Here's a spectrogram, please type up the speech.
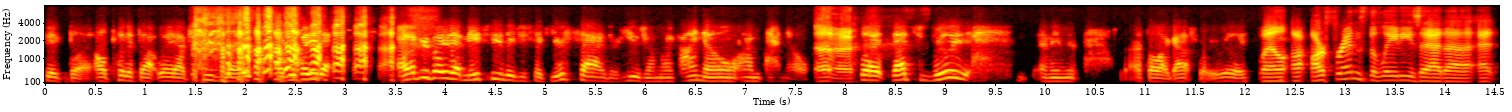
big butt. I'll put it that way. I have huge legs. everybody that everybody that meets me, they're just like, "Your thighs are huge." I'm like, "I know, I'm, I know." Uh-oh. But that's really, I mean, that's all I got for you, really. Well, our, our friends, the ladies at uh, at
